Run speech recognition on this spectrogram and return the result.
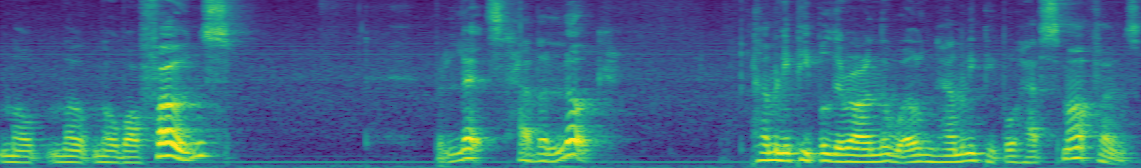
mo mo mobile phones. But let's have a look how many people there are in the world and how many people have smartphones.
